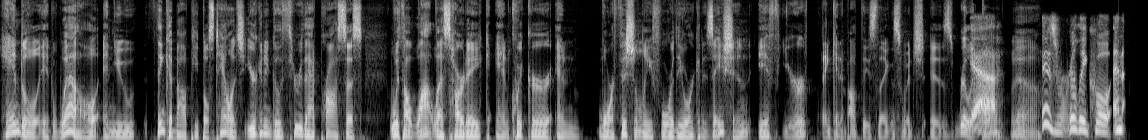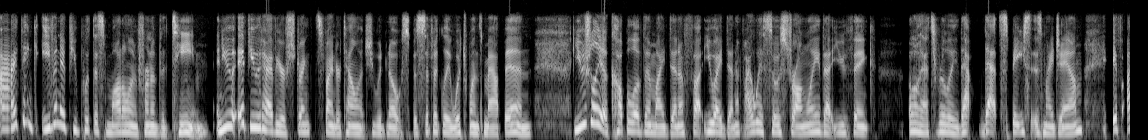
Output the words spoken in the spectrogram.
handle it well and you think about people's talents, you're going to go through that process with a lot less heartache and quicker and more efficiently for the organization if you're thinking about these things, which is really yeah, cool. Yeah. It is really cool. And I think even if you put this model in front of the team and you if you would have your strengths finder talents, you would know specifically which ones map in. Usually a couple of them identify you identify with so strongly that you think, oh, that's really that that space is my jam. If I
